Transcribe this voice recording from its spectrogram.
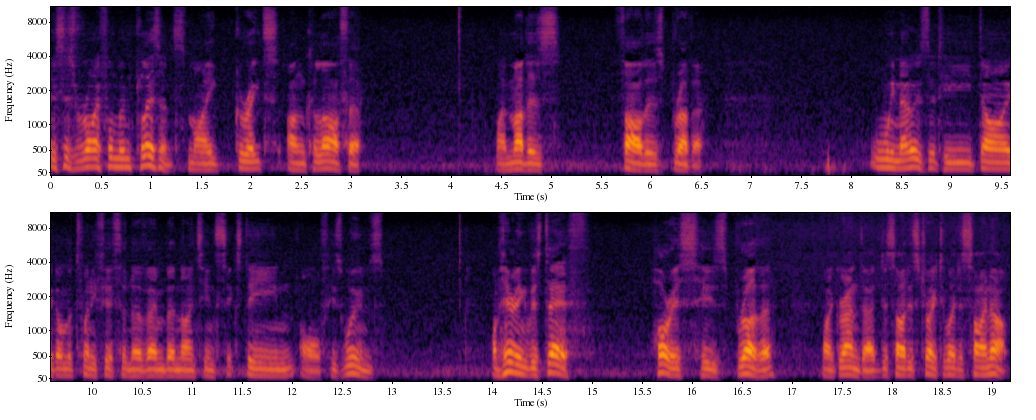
This is Rifleman Pleasants, my great uncle Arthur, my mother's father's brother. All we know is that he died on the 25th of November 1916 of his wounds. On hearing of his death, Horace, his brother, my granddad, decided straight away to sign up.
